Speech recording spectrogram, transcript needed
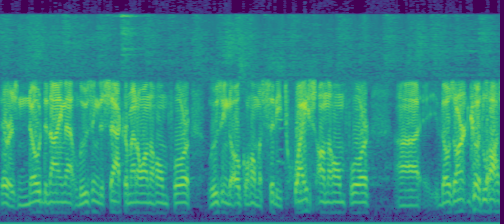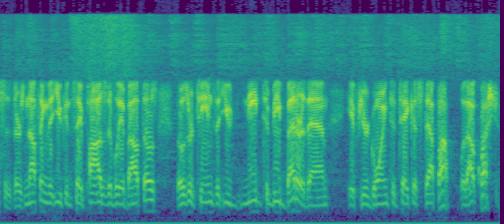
There is no denying that. Losing to Sacramento on the home floor, losing to Oklahoma City twice on the home floor. Uh, those aren't good losses. There's nothing that you can say positively about those. Those are teams that you need to be better than if you're going to take a step up, without question.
